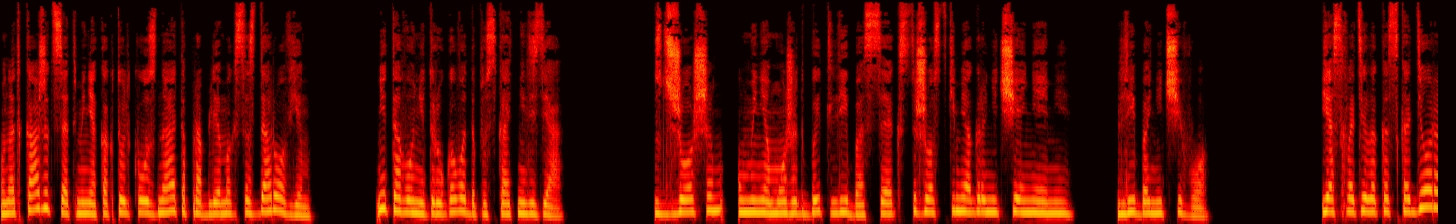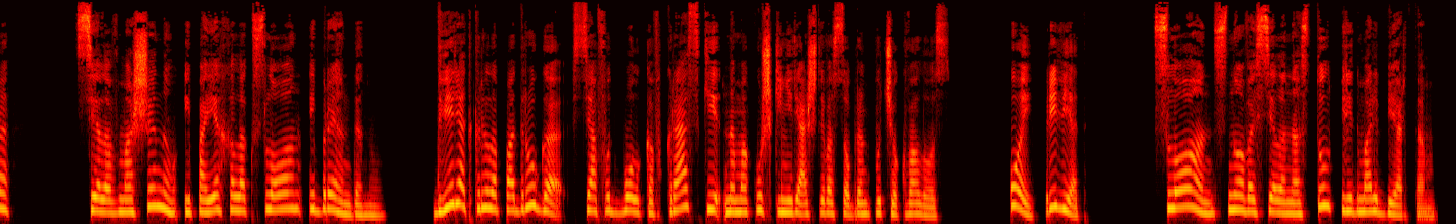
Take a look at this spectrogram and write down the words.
он откажется от меня, как только узнает о проблемах со здоровьем. Ни того, ни другого допускать нельзя. С Джошем у меня может быть либо секс с жесткими ограничениями, либо ничего. Я схватила каскадера, села в машину и поехала к Слоан и Брэндону. Дверь открыла подруга, вся футболка в краске, на макушке неряшливо собран пучок волос. «Ой, привет!» Слоан снова села на стул перед мольбертом.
